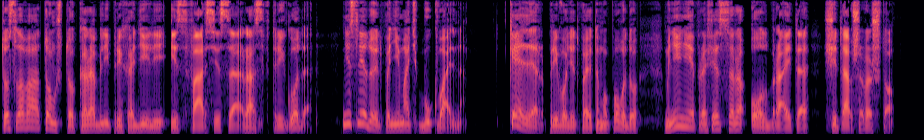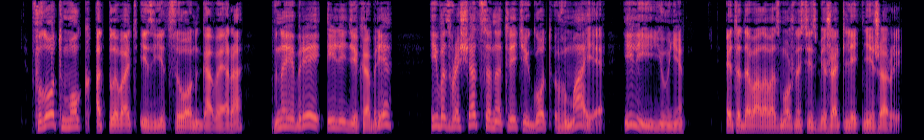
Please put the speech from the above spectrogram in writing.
то слова о том, что корабли приходили из Фарсиса раз в три года, не следует понимать буквально. Келлер приводит по этому поводу мнение профессора Олбрайта, считавшего, что флот мог отплывать из Яцион-Гавера в ноябре или декабре и возвращаться на третий год в мае или июне. Это давало возможность избежать летней жары.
